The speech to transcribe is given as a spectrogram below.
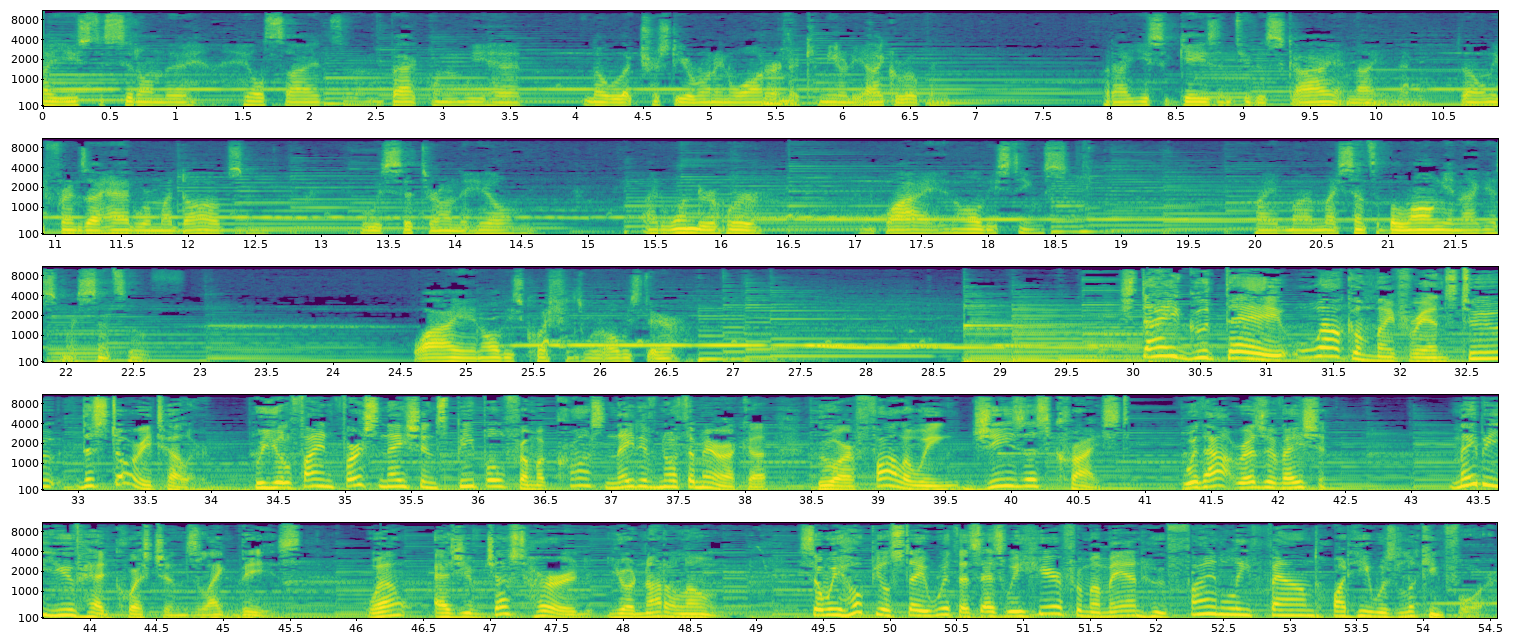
I used to sit on the hillsides uh, back when we had no electricity or running water in the community I grew up in. But I used to gaze into the sky at night, and the only friends I had were my dogs, we would sit there on the hill. I'd wonder where and why and all these things. My, my, my sense of belonging, I guess, my sense of why and all these questions were always there. Gute, welcome my friends to The Storyteller, where you'll find First Nations people from across native North America who are following Jesus Christ without reservation. Maybe you've had questions like these. Well, as you've just heard, you're not alone. So we hope you'll stay with us as we hear from a man who finally found what he was looking for.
